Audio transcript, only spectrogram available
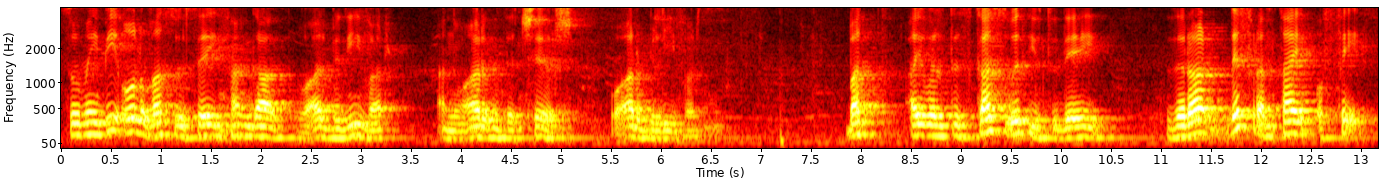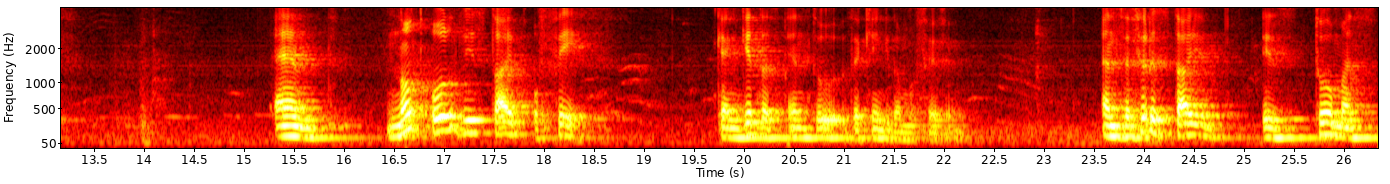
So maybe all of us will say, Thank God, we are believer and we are in the church, we are believers. But I will discuss with you today there are different type of faith. And not all these type of faith can get us into the kingdom of heaven. And the first type is Thomas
